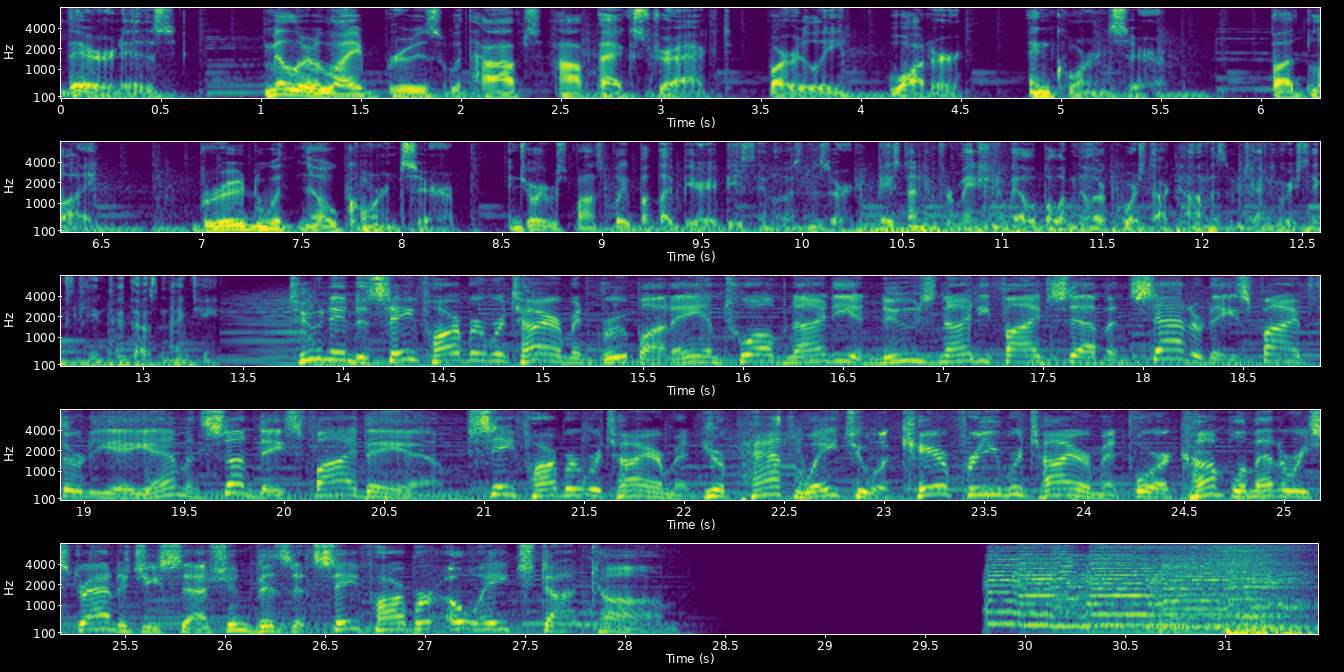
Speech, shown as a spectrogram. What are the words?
There it is. Miller Lite brews with hops, hop extract, barley, water, and corn syrup. Bud Light, brewed with no corn syrup. Enjoy responsibly. Bud Light Beer, AB, St. Louis, Missouri. Based on information available at MillerCoors.com as of January 16, 2019. Tune in to Safe Harbor Retirement Group on AM 1290 and News 95.7, Saturdays 5.30 a.m. and Sundays 5 a.m. Safe Harbor Retirement, your pathway to a carefree retirement. For a complimentary strategy session, visit safeharboroh.com.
